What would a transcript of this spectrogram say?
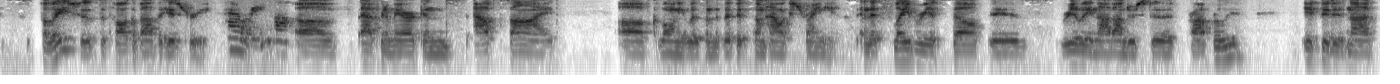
it's fallacious to talk about the history uh. of African Americans outside of colonialism as if it's somehow extraneous, and that slavery itself is really not understood properly if it is not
